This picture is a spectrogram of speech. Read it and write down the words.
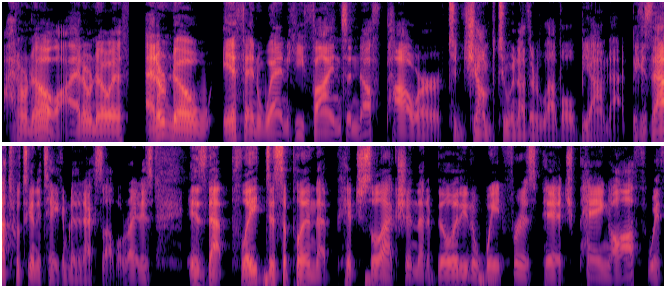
I don't know. I don't know if I don't know if and when he finds enough power to jump to another level beyond that because that's what's going to take him to the next level, right? Is is that plate discipline, that pitch selection, that ability to wait for his pitch paying off with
